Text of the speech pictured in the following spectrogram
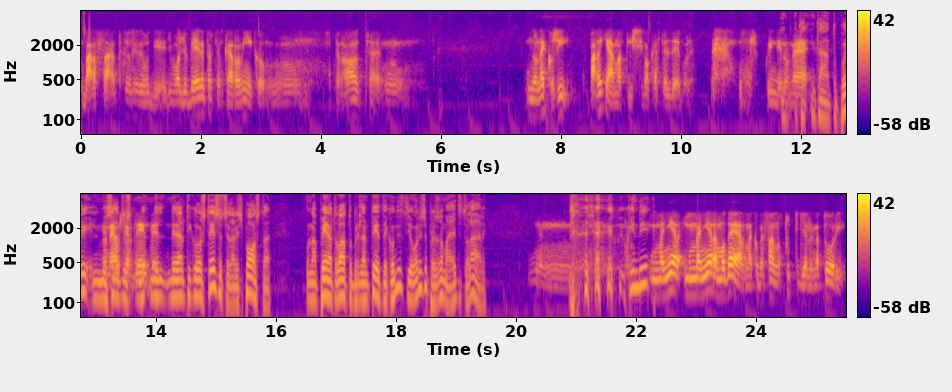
Imbarazzante, cosa devo dire? Gli voglio bene perché è un caro amico, mm, però cioè, mm, non è così. Pare che è amatissimo a Casteldebole. quindi non è... Intanto, poi il messaggio nel, nell'articolo stesso c'è la risposta. Non appena trovato brillantezza e condizioni si è preso la maglia titolare. Mm, quindi... in, maniera, in, maniera, moderna, come fanno tutti gli allenatori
